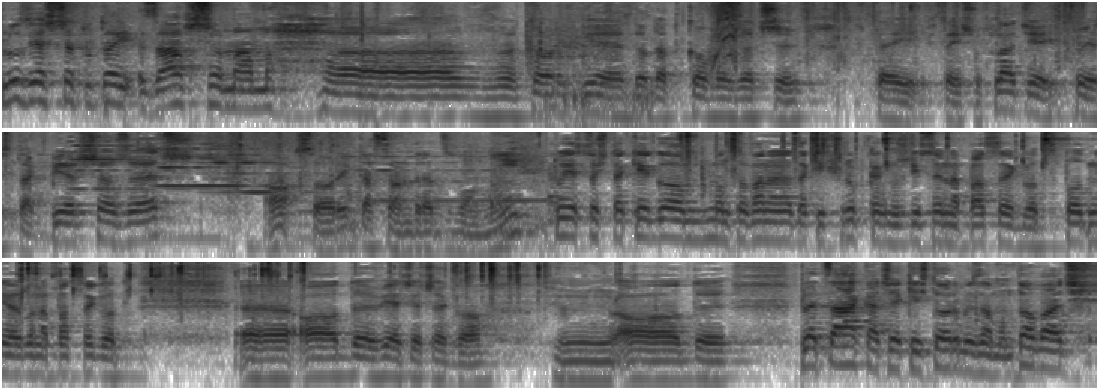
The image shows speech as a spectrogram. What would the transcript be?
Plus jeszcze tutaj zawsze mam e, w torbie dodatkowe rzeczy w tej, w tej szufladzie. Tu jest tak, pierwsza rzecz. O, sorry, Cassandra dzwoni. Tu jest coś takiego montowane na takich śrubkach. Możecie sobie na pasek od spodni albo na pasek od, e, od wiecie czego, Mm, od plecaka czy jakiejś torby zamontować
